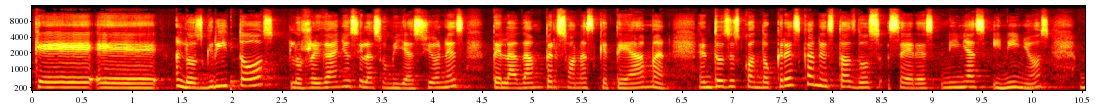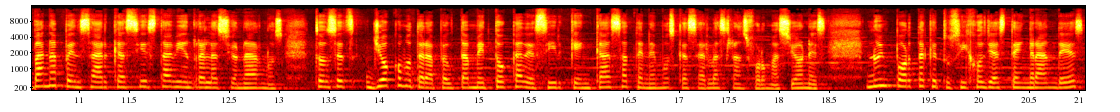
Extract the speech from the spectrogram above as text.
que eh, los gritos, los regaños y las humillaciones te la dan personas que te aman. Entonces cuando crezcan estas dos seres, niñas y niños, van a pensar que así está bien relacionarnos. Entonces yo como terapeuta me toca decir que en casa tenemos que hacer las transformaciones. No importa que tus hijos ya estén grandes,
